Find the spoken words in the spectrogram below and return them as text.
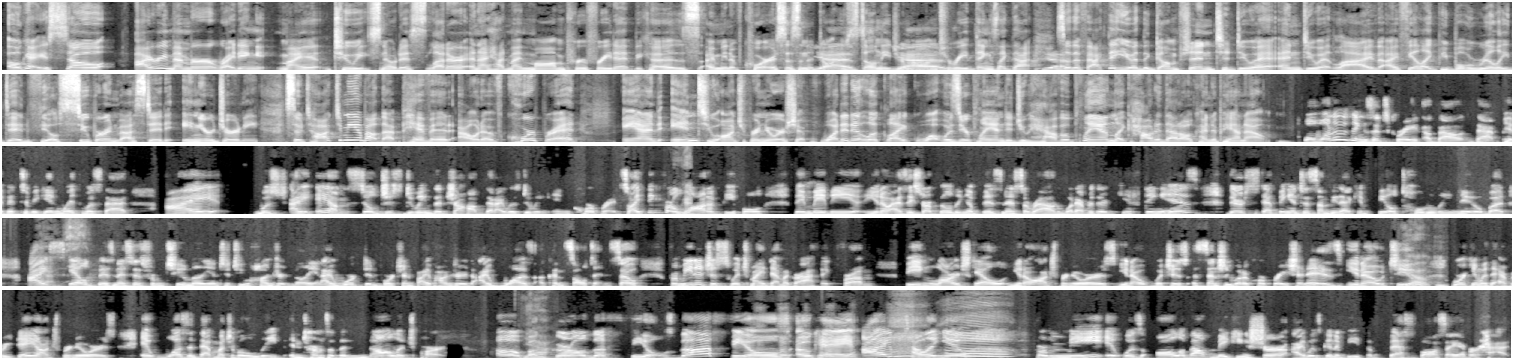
Okay, so I remember writing my two weeks notice letter and I had my mom proofread it because I mean, of course, as an adult, yes, you still need your yes. mom to read things like that. Yes. So the fact that you had the gumption to do it and do it live, I feel like people really did feel super invested in your journey. So talk to me about that pivot out of corporate and into entrepreneurship. What did it look like? What was your plan? Did you have a plan? Like, how did that all kind of pan out? Well, one of the things that's great about that pivot to begin with was that I was I am still just doing the job that I was doing in corporate. So I think for a okay. lot of people, they maybe, you know, as they start building a business around whatever their gifting is, they're stepping into something that can feel totally new. But I yes. scaled businesses from 2 million to 200 million. I worked in Fortune 500. I was a consultant. So for me to just switch my demographic from being large scale, you know, entrepreneurs, you know, which is essentially what a corporation is, you know, to yep. working with everyday entrepreneurs, it wasn't that much of a leap in terms of the knowledge part. Oh, but yeah. girl, the feels, the feels. Okay. I'm telling you, for me, it was all about making sure I was going to be the best boss I ever had.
